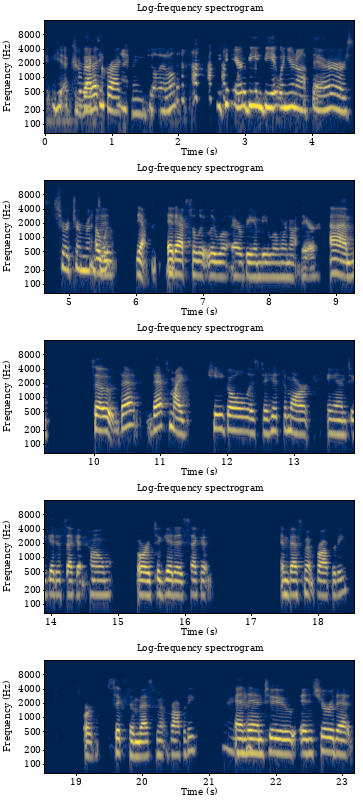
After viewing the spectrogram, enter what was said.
yeah, correct. correct me a little. you can Airbnb it when you're not there, or short-term rent oh, yeah, it absolutely will Airbnb when we're not there. Um, so that that's my key goal is to hit the mark and to get a second home or to get a second investment property or sixth investment property. And go. then to ensure that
